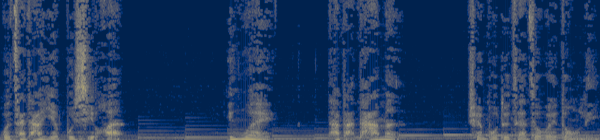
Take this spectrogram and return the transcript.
我猜他也不喜欢，因为他把它们全部堆在座位洞里。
